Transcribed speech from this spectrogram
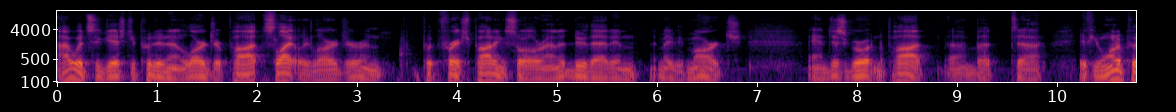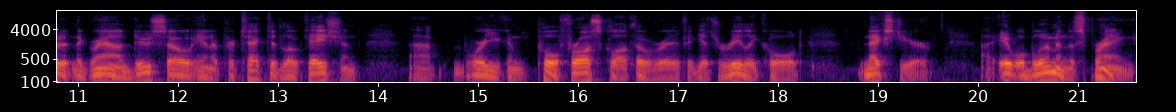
I would suggest you put it in a larger pot, slightly larger, and put fresh potting soil around it. Do that in maybe March, and just grow it in a pot. Uh, but uh, if you want to put it in the ground, do so in a protected location uh, where you can pull frost cloth over it if it gets really cold next year. Uh, it will bloom in the spring,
